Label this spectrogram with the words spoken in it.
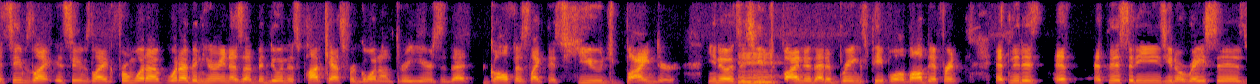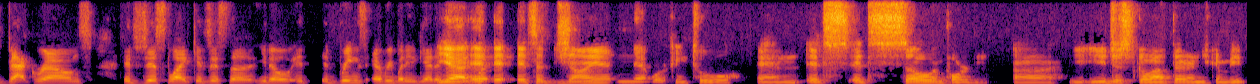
it seems like it seems like from what I what I've been hearing as I've been doing this podcast for going on three years is that golf is like this huge binder. You know, it's this mm-hmm. huge binder that it brings people of all different ethnicities, you know, races, backgrounds. It's just like it's just a you know it it brings everybody together. Yeah, you know it, it, it's a giant networking tool, and it's it's so important. Uh, you, you just go out there and you can meet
